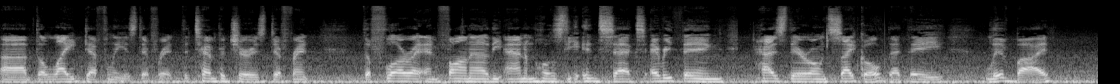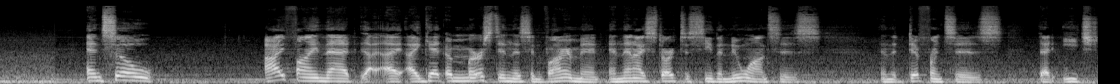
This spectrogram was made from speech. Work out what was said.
Uh, the light definitely is different. The temperature is different. The flora and fauna, the animals, the insects, everything has their own cycle that they live by. And so I find that I, I, get immersed in this environment and then I start to see the nuances and the differences that each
